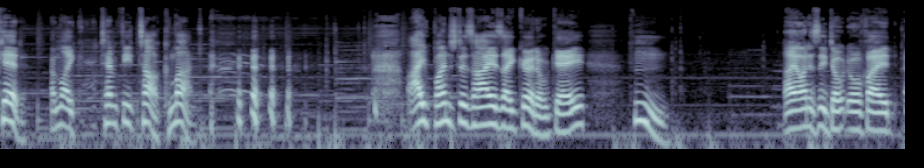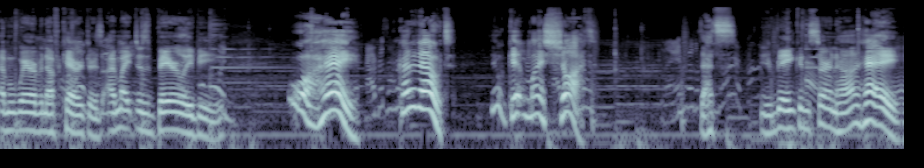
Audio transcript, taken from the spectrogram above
Kid, I'm like 10 feet tall, come on. I punched as high as I could, okay? Hmm. I honestly don't know if I am aware of enough characters. I might just barely be. Oh, hey! Cut it out! You'll get my shot! That's your main concern, huh? Hey!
